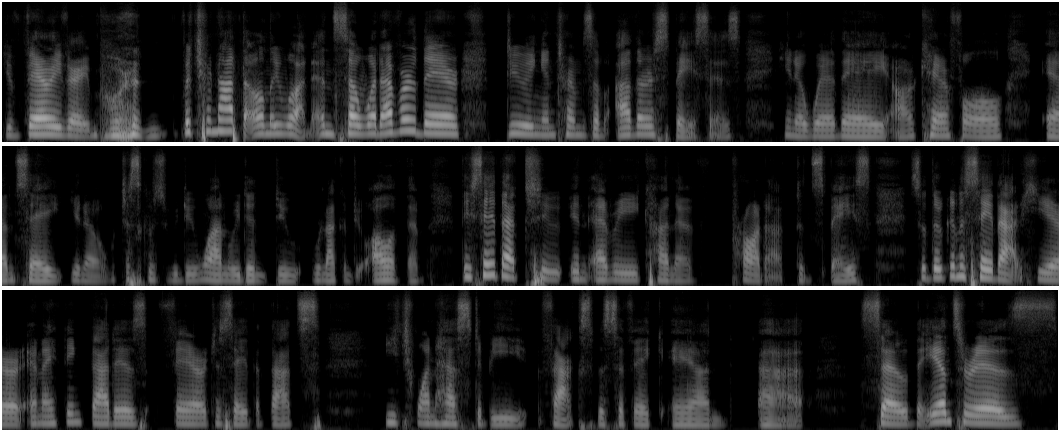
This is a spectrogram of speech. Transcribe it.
you're very, very important, but you're not the only one. And so, whatever they're doing in terms of other spaces, you know, where they are careful and say, you know, just because we do one, we didn't do, we're not going to do all of them. They say that to in every kind of product and space. So they're going to say that here. And I think that is fair to say that that's each one has to be fact specific. And uh, so the answer is,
